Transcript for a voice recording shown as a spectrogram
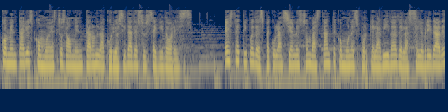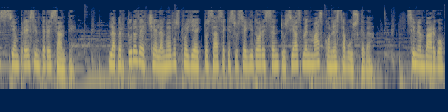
Comentarios como estos aumentaron la curiosidad de sus seguidores. Este tipo de especulaciones son bastante comunes porque la vida de las celebridades siempre es interesante. La apertura de Erchel a nuevos proyectos hace que sus seguidores se entusiasmen más con esta búsqueda. Sin embargo,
